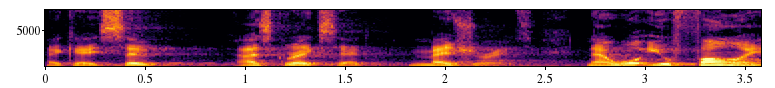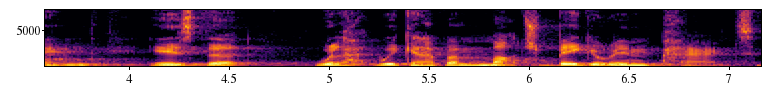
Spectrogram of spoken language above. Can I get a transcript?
Okay, so as Greg said, measure it. Now, what you'll find is that we'll ha- we can have a much bigger impact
